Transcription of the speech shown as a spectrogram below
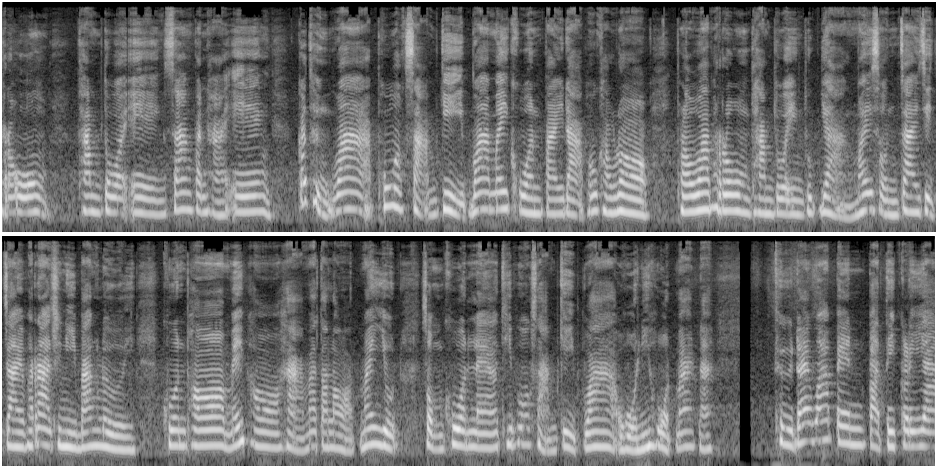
พระองค์ทำตัวเองสร้างปัญหาเอง ก็ถึงว่าพวกสามกีบว่าไม่ควรไปด่าพวกเขาหรอก เพราะว่าพระองค์ทำตัวเองทุกอย่างไม่สนใจจิตใจพระราชินีบ้างเลย ควรพอไม่พอหามาตลอดไม่หยุดสมควรแล้วที่พวกสามกีบว่า โอ้โห นี่โหดมากนะ ถือได้ว่าเป็นปฏิกิริยา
